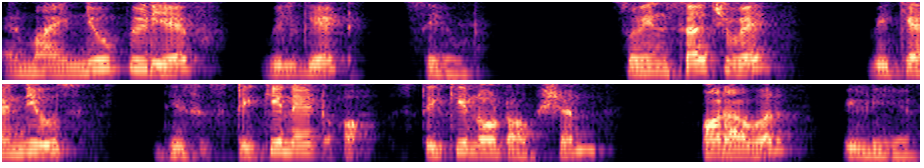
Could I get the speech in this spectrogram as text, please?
and my new PDF will get saved. So in such way, we can use this sticky note, sticky note option for our PDF.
